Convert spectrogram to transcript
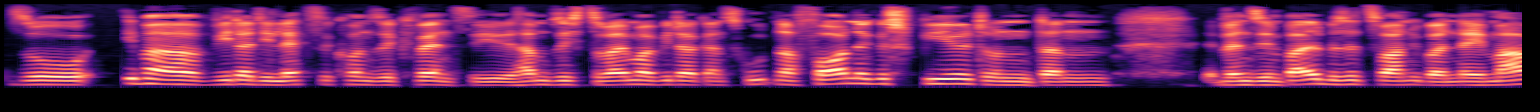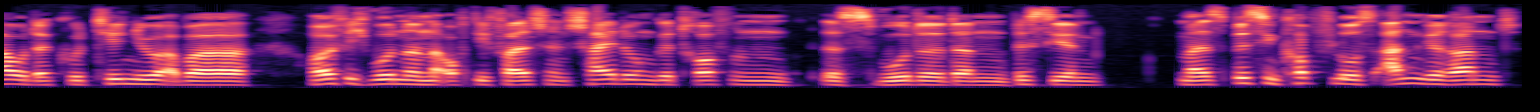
so immer wieder die letzte Konsequenz. Sie haben sich immer wieder ganz gut nach vorne gespielt und dann, wenn sie im Ballbesitz waren, über Neymar oder Coutinho, aber häufig wurden dann auch die falschen Entscheidungen getroffen. Es wurde dann ein bisschen man ist bisschen kopflos angerannt.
